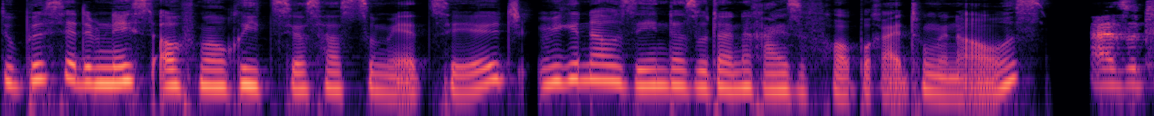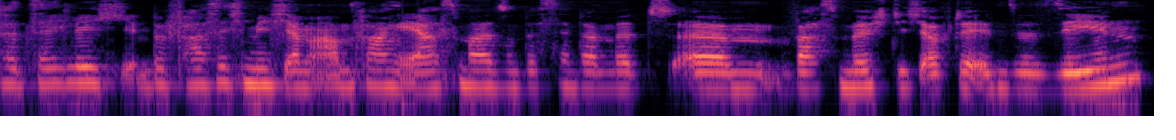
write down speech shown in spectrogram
du bist ja demnächst auf Mauritius, hast du mir erzählt. Wie genau sehen da so deine Reisevorbereitungen aus? Also tatsächlich befasse ich mich am Anfang erstmal so ein bisschen damit, ähm, was möchte ich auf der Insel sehen.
